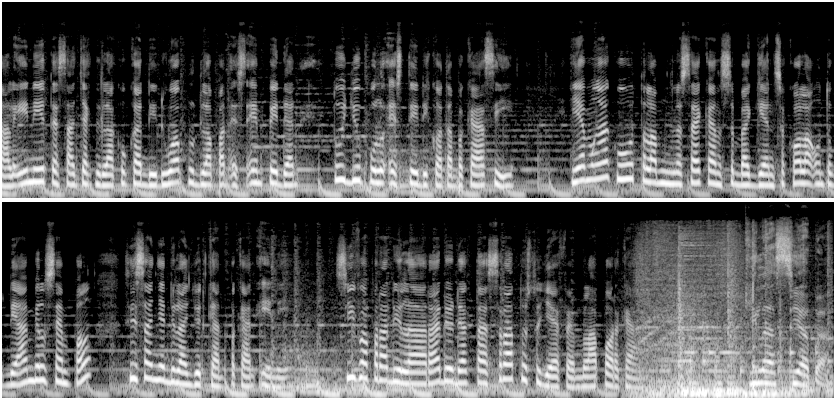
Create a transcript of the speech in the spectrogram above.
Kali ini tes acak dilakukan di 28 SMP dan 70 SD di Kota Bekasi. Ia mengaku telah menyelesaikan sebagian sekolah untuk diambil sampel, sisanya dilanjutkan pekan ini. Siva Pradila, Radio Dakta 107 FM melaporkan. Kilas Siabang,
